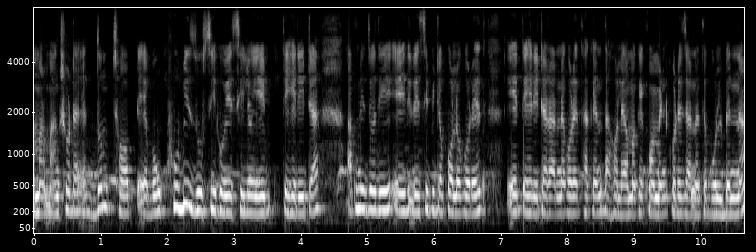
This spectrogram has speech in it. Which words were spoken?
আমার মাংসটা একদম সফট এবং খুবই জুসি হয়েছিল এই তেহেরিটা। আপনি যদি এই রেসিপিটা ফলো করে এই তেহেরিটা রান্না করে থাকেন, তাহলে আমাকে কমেন্ট করে জানাতে বলবেন না।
